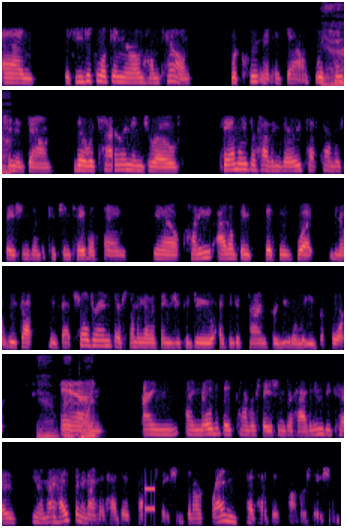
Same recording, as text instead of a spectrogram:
And if you just look in your own hometown, recruitment is down, retention yeah. is down. They're retiring in droves. Families are having very tough conversations at the kitchen table saying, you know, honey, I don't think this is what, you know, we've got we've got children. There's so many other things you could do. I think it's time for you to leave the force. Yeah, and point. I I know that those conversations are happening because you know my husband and I have had those conversations, and our friends have had those conversations.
